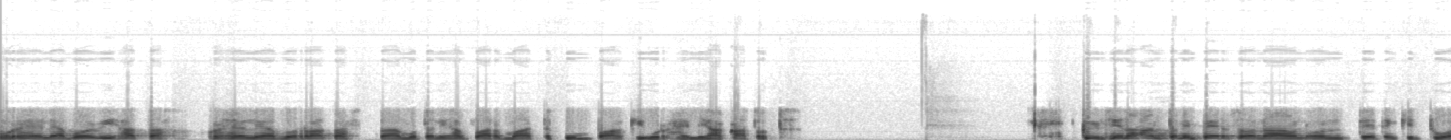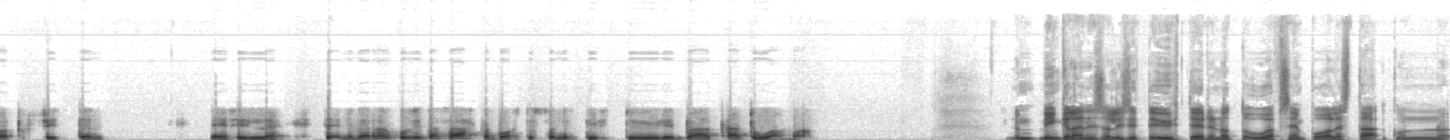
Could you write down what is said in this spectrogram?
urheilija voi vihata, urheilija voi rakastaa, mutta on ihan varmaa, että kumpaakin urheilijaa katsotaan. Kyllä siinä Antonin persona on, on tietenkin tuotu sitten esille sen verran, kun sitä sähköpostissa nyt pystyy ylipäätään tuomaan. No, minkälainen se oli sitten yhteydenotto UFCn puolesta, kun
